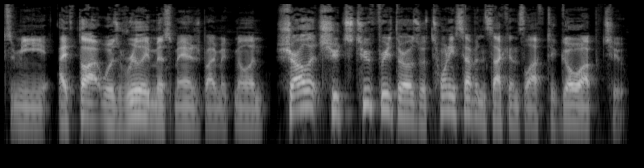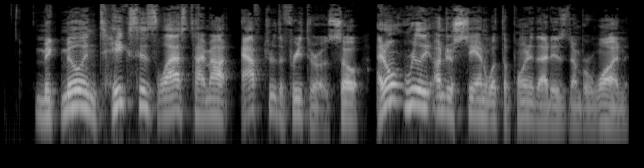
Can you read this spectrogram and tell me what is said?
to me, I thought was really mismanaged by McMillan. Charlotte shoots two free throws with 27 seconds left to go up two. McMillan takes his last time out after the free throws. So I don't really understand what the point of that is, number one,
